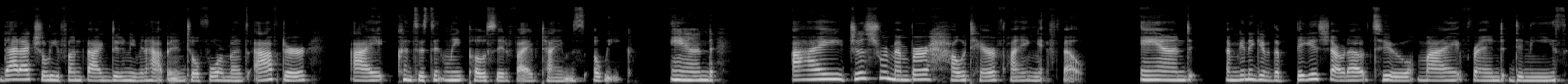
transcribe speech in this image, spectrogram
That actually, fun fact, didn't even happen until four months after I consistently posted five times a week. And I just remember how terrifying it felt. And I'm going to give the biggest shout out to my friend Denise.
